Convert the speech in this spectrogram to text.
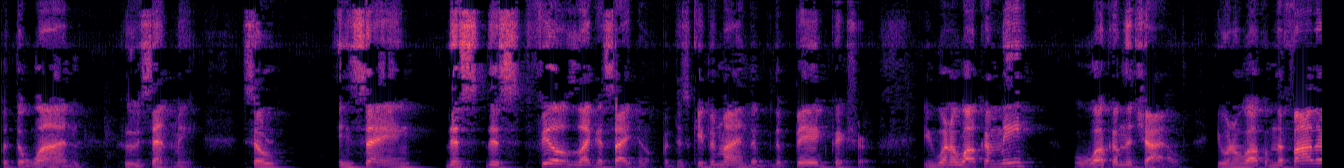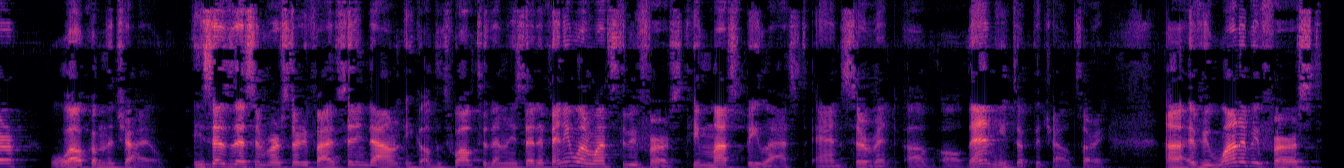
but the one who sent me. So he's saying this this feels like a side note, but just keep in mind the, the big picture. You want to welcome me? Welcome the child. You want to welcome the father? Welcome the child. He says this in verse 35, sitting down, he called the twelve to them and he said, if anyone wants to be first, he must be last and servant of all. Then he took the child, sorry. Uh, if you want to be first,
